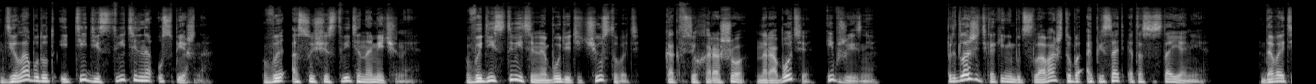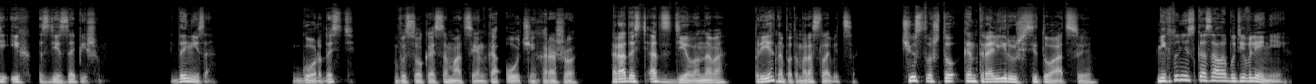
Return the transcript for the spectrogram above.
дела будут идти действительно успешно. Вы осуществите намеченное. Вы действительно будете чувствовать, как все хорошо на работе и в жизни. Предложите какие-нибудь слова, чтобы описать это состояние. Давайте их здесь запишем. Дениза. Гордость. Высокая самооценка. Очень хорошо. Радость от сделанного. Приятно потом расслабиться. Чувство, что контролируешь ситуацию. Никто не сказал об удивлении.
